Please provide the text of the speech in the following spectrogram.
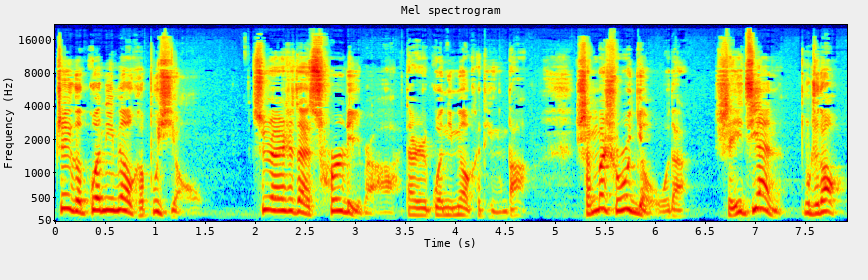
这个关帝庙可不小，虽然是在村里边啊，但是关帝庙可挺大。什么时候有的，谁建的不知道，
